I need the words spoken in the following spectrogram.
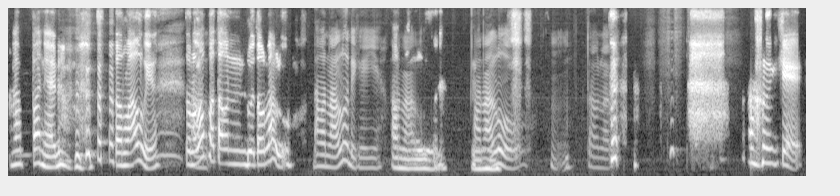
kapan ya? Aduh, tahun lalu ya? Tahun lalu apa tahun dua tahun lalu? Tahun lalu deh kayaknya. Tahun Tahun lalu. ya. Tahun Hmm. lalu. Hmm, tahun lalu. Oke,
